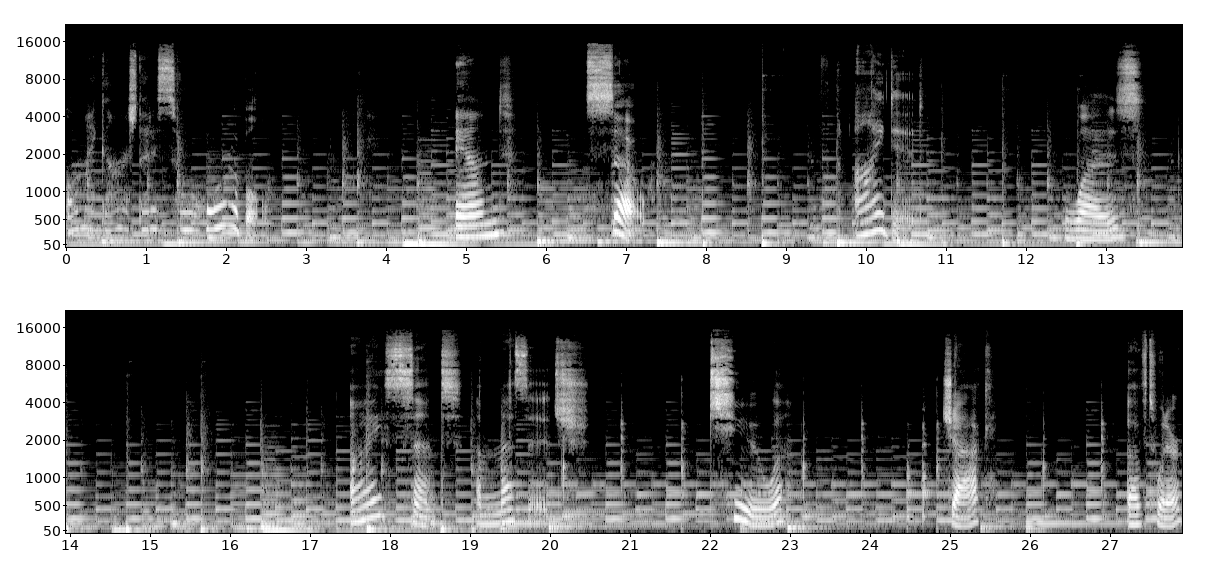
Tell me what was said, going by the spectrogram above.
oh my gosh, that is so horrible. And so, what I did was I sent a message to Jack of Twitter,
